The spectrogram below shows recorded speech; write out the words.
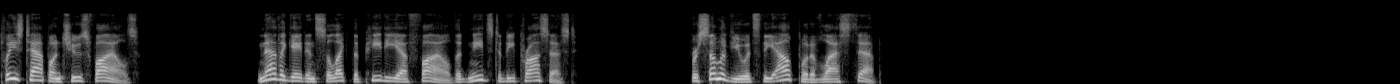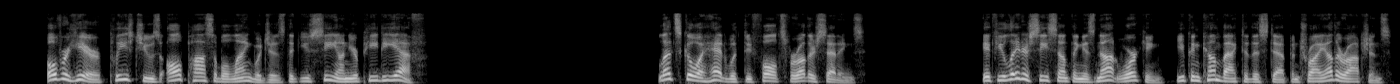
Please tap on Choose Files. Navigate and select the PDF file that needs to be processed. For some of you it's the output of last step. Over here please choose all possible languages that you see on your PDF. Let's go ahead with defaults for other settings. If you later see something is not working, you can come back to this step and try other options,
